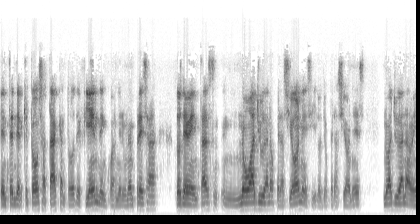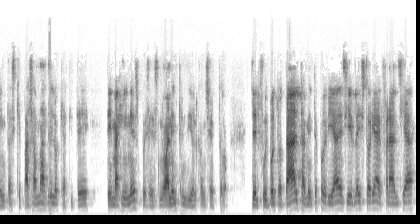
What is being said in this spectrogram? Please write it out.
de entender que todos atacan, todos defienden, cuando en una empresa los de ventas no ayudan a operaciones y los de operaciones no ayudan a ventas, que pasa más de lo que a ti te, te imagines, pues es, no han entendido el concepto del fútbol total. También te podría decir la historia de Francia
